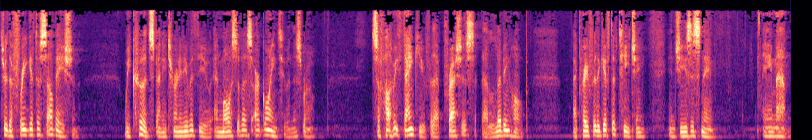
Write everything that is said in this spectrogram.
through the free gift of salvation, we could spend eternity with you, and most of us are going to in this room. So Father, we thank you for that precious, that living hope. I pray for the gift of teaching in Jesus' name. Amen.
